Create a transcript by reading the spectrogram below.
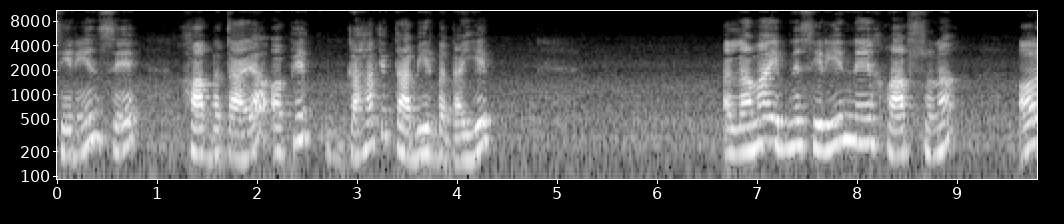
سیرین سے خواب بتایا اور پھر کہا کہ تعبیر بتائیے۔ علامہ ابن سیرین نے خواب سنا اور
